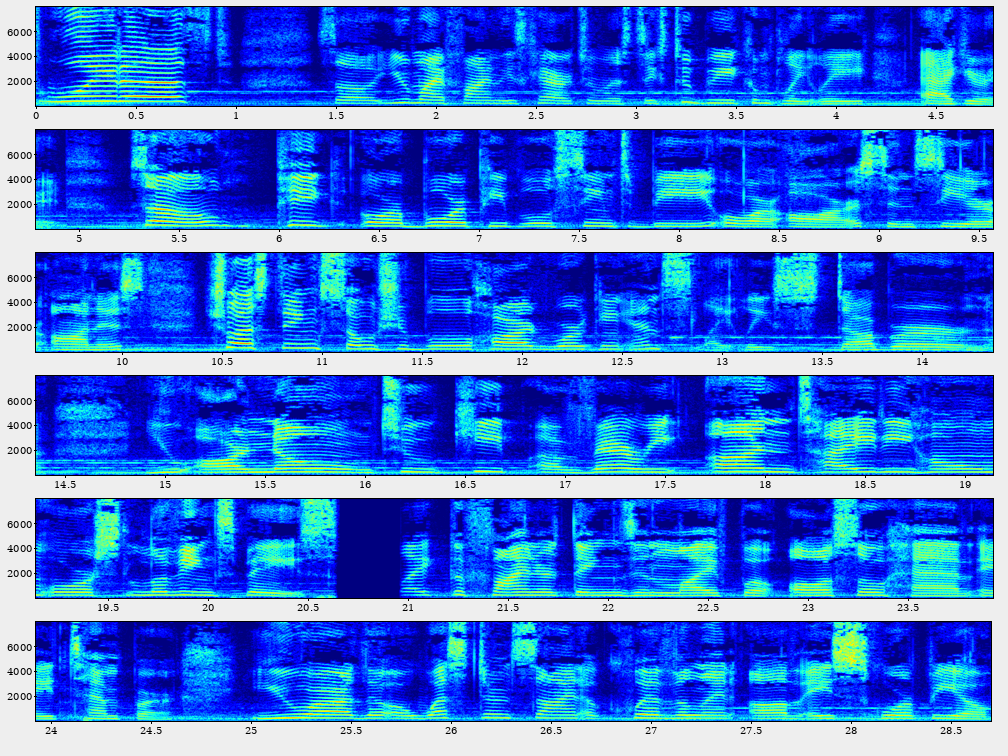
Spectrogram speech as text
sweetest. So you might find these characteristics to be completely accurate. So, pig or boar people seem to be or are sincere, honest, trusting, sociable, hardworking, and slightly stubborn. You are known to keep a very untidy home or living space like the finer things in life, but also have a temper. You are the Western sign equivalent of a Scorpio.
